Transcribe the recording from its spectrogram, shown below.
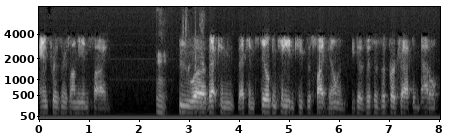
and prisoners on the inside, mm. who uh, that can that can still continue to keep this fight going because this is a protracted battle,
